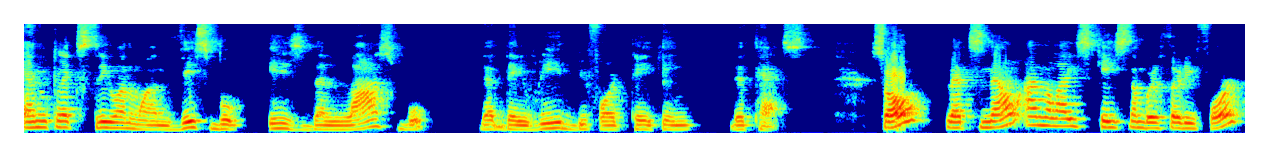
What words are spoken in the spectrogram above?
NCLEX 311, this book is the last book that they read before taking the test. So let's now analyze case number 34.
